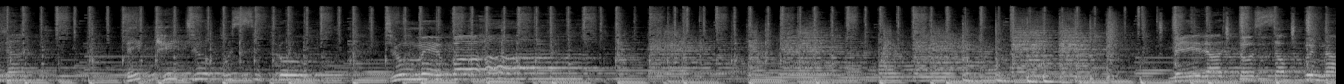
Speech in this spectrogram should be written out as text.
चेहरा देखे जो उसको झूमे बाहर मेरा तो सपना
